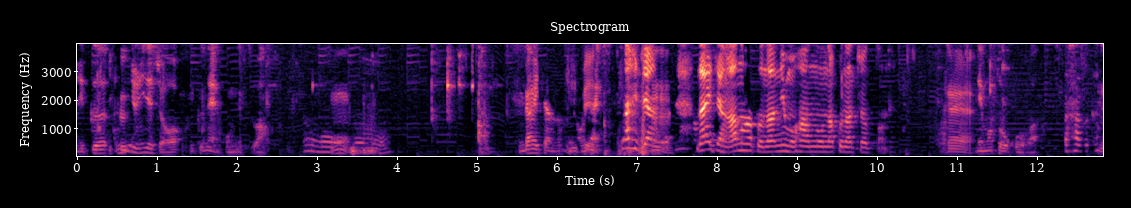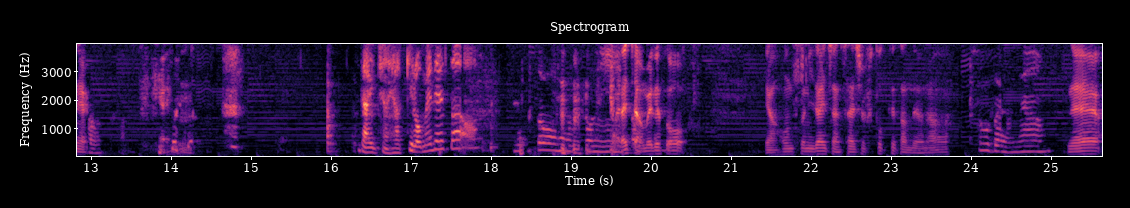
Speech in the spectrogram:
行く。行く22でしょ？行くね、今月は。おー大ちゃんのい日のね、いペース。大ちゃん、うん大ちゃん、あの後何にも反応なくなっちゃったね。ねデモ投稿が。ちょっと恥ずかしかった。大ちゃん100キロおめでとう。本当、本当に。大ちゃんおめでとう。いや、本当に大ちゃん最初太ってたんだよな。そうだよね。ねえ。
